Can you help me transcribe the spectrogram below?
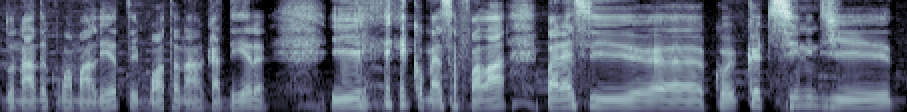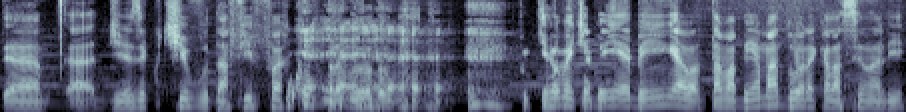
do nada com uma maleta e bota na cadeira e começa a falar. Parece uh, cutscene de, uh, de executivo da FIFA comprando. Porque realmente é bem, é bem. Tava bem amadora aquela cena ali.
